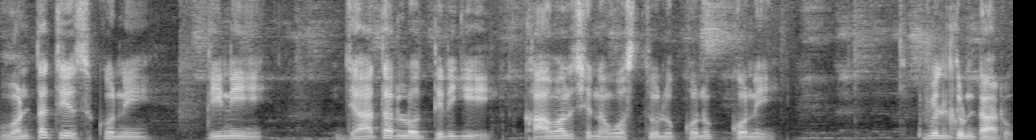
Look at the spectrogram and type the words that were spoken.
వంట చేసుకొని తిని జాతరలో తిరిగి కావలసిన వస్తువులు కొనుక్కొని వెళ్తుంటారు.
